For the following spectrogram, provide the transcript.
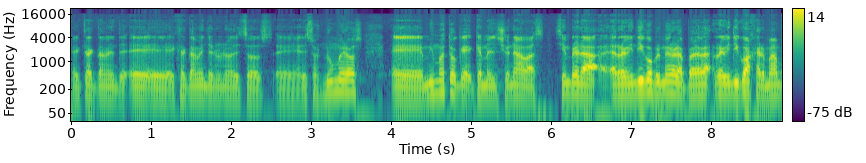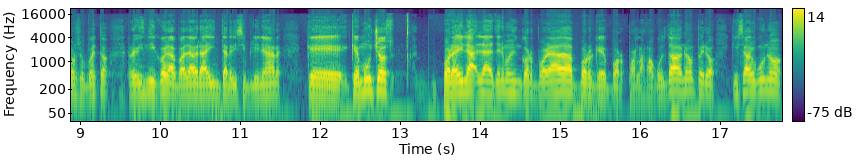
Exactamente, eh, eh, exactamente en uno de esos, eh, esos números. mismo esto que, mencionabas, siempre la reivindico primero la palabra, reivindico a Germán, por supuesto, reivindico la palabra interdisciplinar, que, que muchos por ahí la, la tenemos incorporada porque por, por la facultad, ¿no? Pero quizá alguno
